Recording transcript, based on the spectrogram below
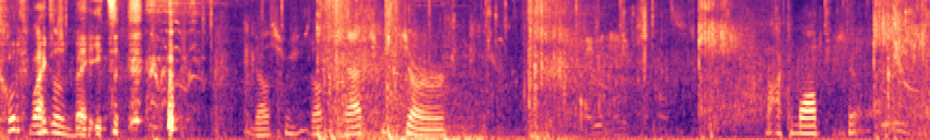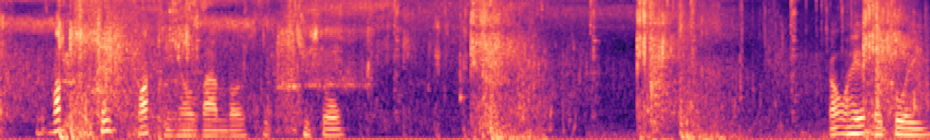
goed gebruikt als bait. Dat is, dat, is feature. Maak hem op. Wat is steeds fucking heel waardeloos, dit pistool. Don't hit me please.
